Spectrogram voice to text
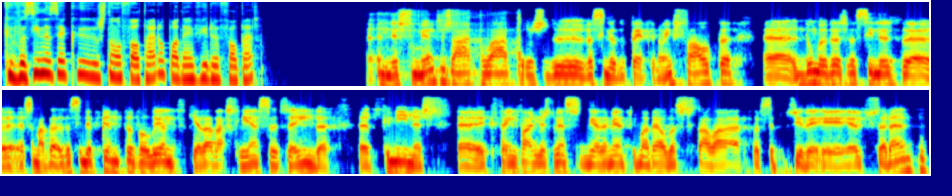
Que vacinas é que estão a faltar ou podem vir a faltar? Neste momento já há relatos de vacina do tétano em falta, eh, de uma das vacinas, da, a chamada vacina pentavalente, que é dada às crianças ainda eh, pequeninas, que têm várias doenças, nomeadamente uma delas que está lá para ser protegida é, é do sarampo,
